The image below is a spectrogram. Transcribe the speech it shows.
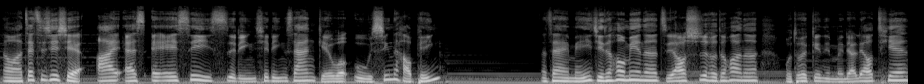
那么再次谢谢 ISAAC 四零七零三给我五星的好评。那在每一集的后面呢，只要适合的话呢，我都会跟你们聊聊天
